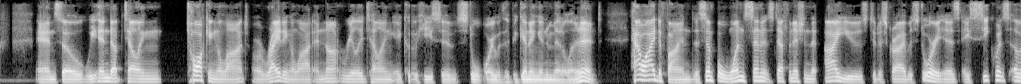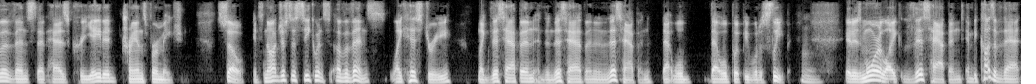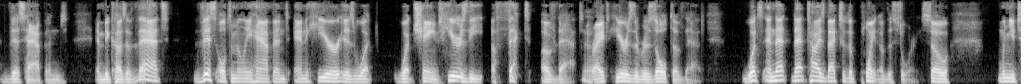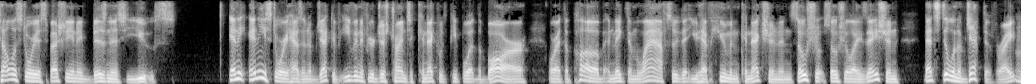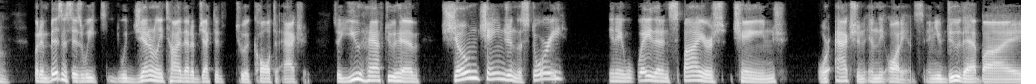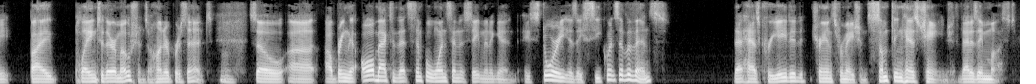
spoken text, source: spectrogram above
and so we end up telling, talking a lot or writing a lot and not really telling a cohesive story with a beginning and a middle and an end. How I define the simple one sentence definition that I use to describe a story is a sequence of events that has created transformation. So it's not just a sequence of events like history, like this happened and then this happened and this happened that will that will put people to sleep. Hmm. It is more like this happened, and because of that, this happened, and because of that, this ultimately happened, and here is what what changed. Here's the effect of that, yeah. right? Here's the result of that. What's and that that ties back to the point of the story. So when you tell a story, especially in a business use, any any story has an objective even if you're just trying to connect with people at the bar or at the pub and make them laugh so that you have human connection and social socialization that's still an objective right? Mm. but in businesses we we generally tie that objective to a call to action. So you have to have shown change in the story in a way that inspires change or action in the audience. And you do that by by playing to their emotions 100%. Mm. So uh, I'll bring that all back to that simple one sentence statement again. A story is a sequence of events that has created transformation. Something has changed. That is a must.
